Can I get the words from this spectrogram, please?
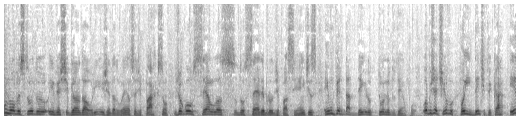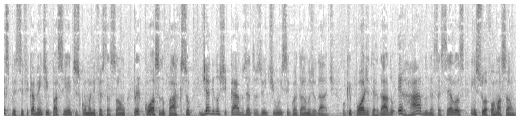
Um novo estudo investigando a origem da doença de Parkinson jogou células do cérebro de pacientes em um verdadeiro túnel do tempo. O objetivo foi identificar especificamente em pacientes com manifestação precoce do Parkinson, diagnosticados entre os 21 e 50 anos de idade, o que pode ter dado errado nessas células em sua formação.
